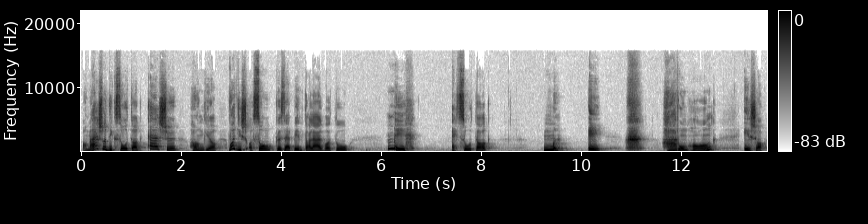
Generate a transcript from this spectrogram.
a második szótag első hangja, vagyis a szó közepén található. Méh, egy szótag, m, e, h, három hang, és a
